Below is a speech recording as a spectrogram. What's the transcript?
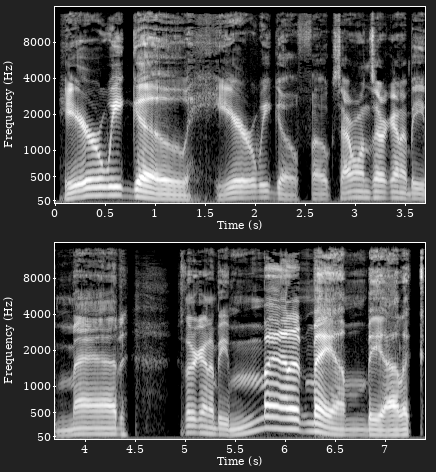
Here we go. Here we go, folks. Everyone's are going to be mad. They're going to be mad at Mayhem Bialik,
